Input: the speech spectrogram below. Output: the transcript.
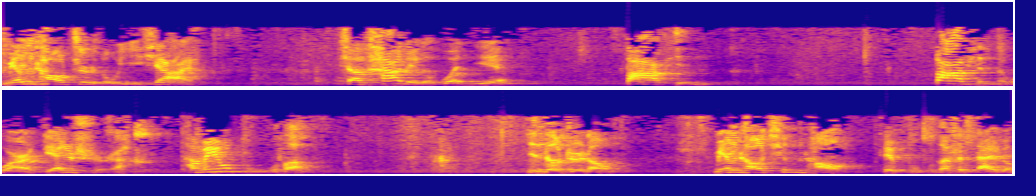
明朝制度以下呀，像他这个官阶八品，八品的官典史啊，他没有补子。您都知道吗，明朝、清朝这补子是代表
